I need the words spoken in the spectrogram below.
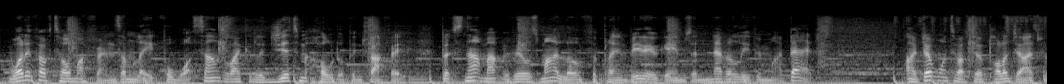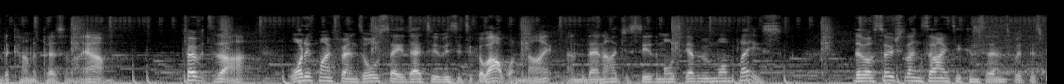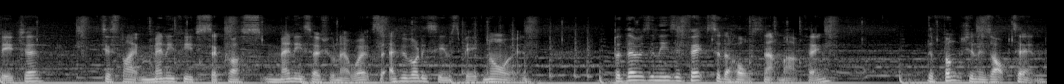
What if I've told my friends I'm late for what sounds like a legitimate hold up in traffic, but SnapMap reveals my love for playing video games and never leaving my bed? I don't want to have to apologise for the kind of person I am. Further to that, what if my friends all say they're too busy to go out one night and then I just see them all together in one place? There are social anxiety concerns with this feature, just like many features across many social networks that everybody seems to be ignoring. But there is an easy fix to the whole SnapMap thing. The function is opt in.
